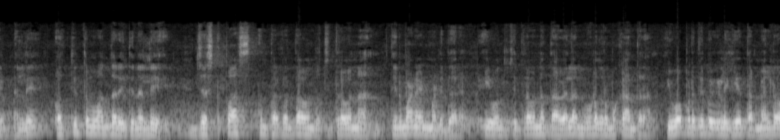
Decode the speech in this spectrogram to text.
ನಿಟ್ಟಿನಲ್ಲಿ ಅತ್ಯುತ್ತಮವಾದ ರೀತಿಯಲ್ಲಿ ಜಸ್ಟ್ ಪಾಸ್ ಅಂತಕ್ಕಂಥ ಒಂದು ಚಿತ್ರವನ್ನ ನಿರ್ಮಾಣ ಮಾಡಿದ್ದಾರೆ. ಈ ಒಂದು ಚಿತ್ರವನ್ನ ತಾವೆಲ್ಲ ನೋಡೋದ್ರ ಮುಖಾಂತರ ಯುವ ಪ್ರತಿಭೆಗಳಿಗೆ ತಮ್ಮೆಲ್ಲರ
